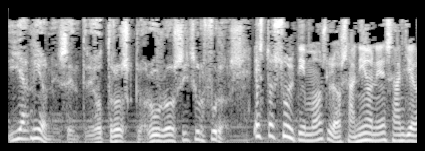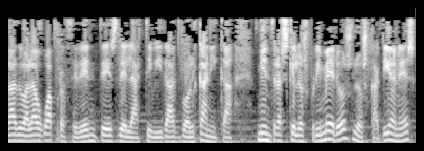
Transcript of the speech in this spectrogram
y aniones, entre otros cloruros y sulfuros. Estos últimos, los aniones, han llegado al agua procedentes de la actividad volcánica, mientras que los primeros, los cationes,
